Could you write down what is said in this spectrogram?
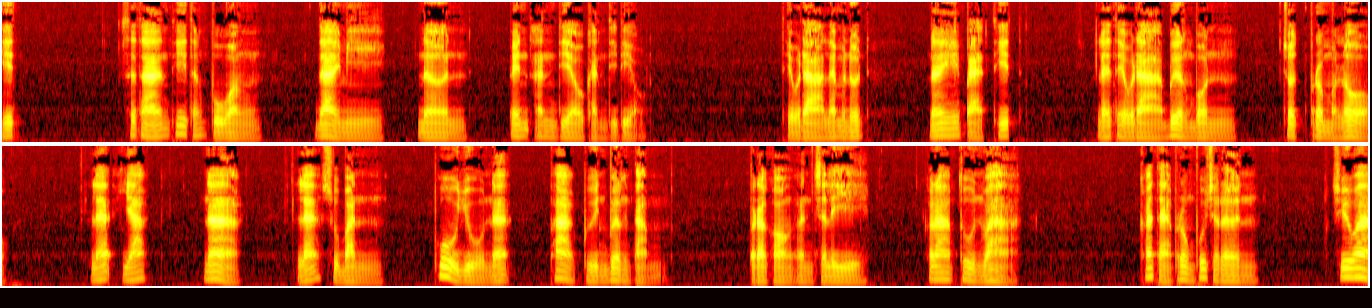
ทิศ สถานที่ทั้งปวง ได้มีเนินเป็นอันเดียวกันทีเดียว เทวดาและมนุษย์ในแปดทิศ และเทวดาเบื้องบน จดพรหมโลก และยักษ์ นาค และสุบัน ผู้อยู่ณนะภาคพื้นเบื้องต่ำ ประคองอัญชลี กราบทูลว่า ข้าแต่พระองค์ผู้เจริญ ชื่อว่า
